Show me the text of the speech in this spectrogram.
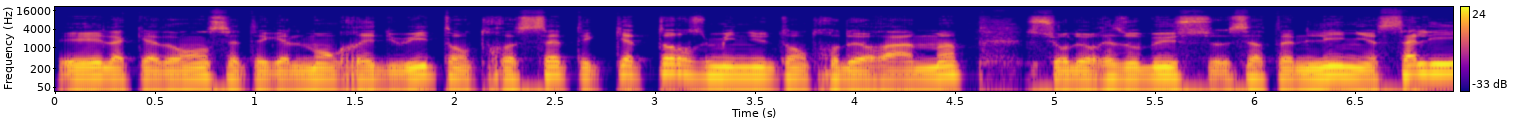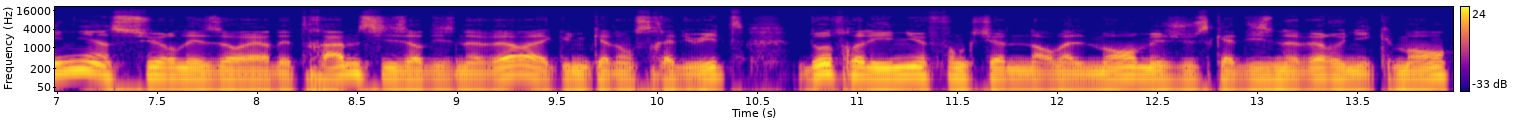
Et la cadence est également réduite entre 7 et 14 minutes entre deux rames. Sur le réseau bus, certaines lignes s'alignent sur les horaires des trams, 6h-19h avec une cadence réduite. D'autres lignes fonctionnent normalement, mais jusqu'à 19h uniquement.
